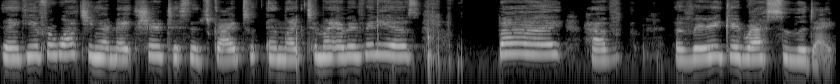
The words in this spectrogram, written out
Thank you for watching and make sure to subscribe to, and like to my other videos. Bye. Have a very good rest of the day.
